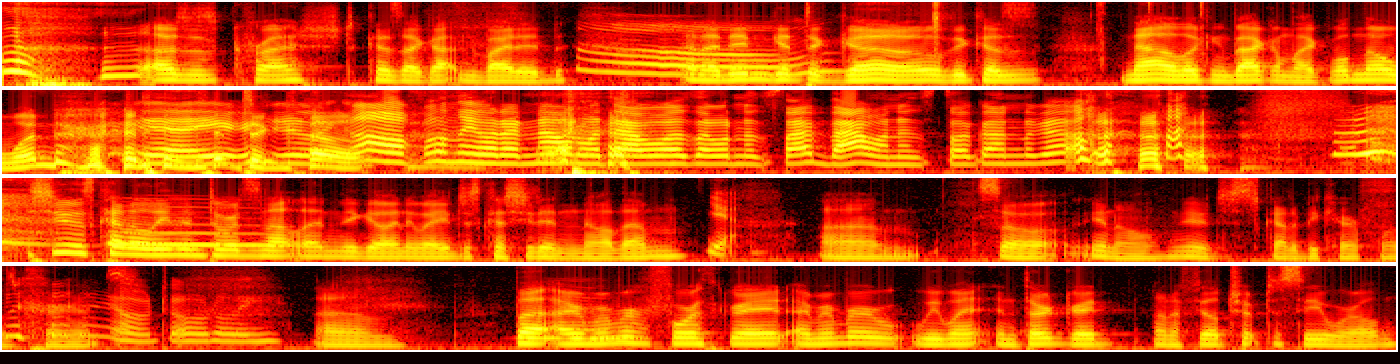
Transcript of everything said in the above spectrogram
I was just crushed because I got invited and I didn't get to go because now looking back, I'm like, well, no wonder I Yeah, didn't get to you're go. like, oh, if only I would have known what that was, I wouldn't have said that one and still gotten to go. she was kind of leaning towards not letting me go anyway, just because she didn't know them. Yeah. Um. So you know, you just got to be careful as parents. oh, totally. Um. But I remember fourth grade. I remember we went in third grade on a field trip to SeaWorld.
